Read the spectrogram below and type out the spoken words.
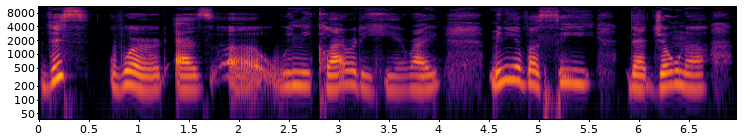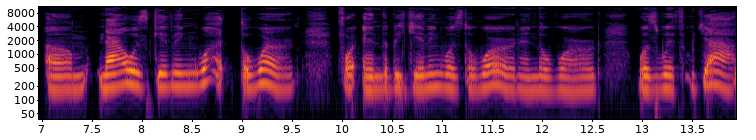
This word as uh, we need clarity here, right? Many of us see that Jonah um, now is giving what? The word. For in the beginning was the word, and the word was with Yah.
